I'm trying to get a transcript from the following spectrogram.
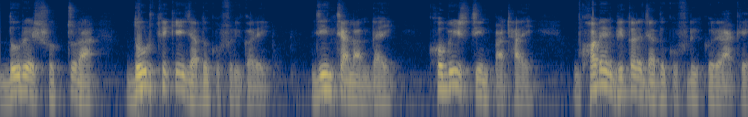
দূরের শত্রুরা দূর থেকেই জাদুকুফুরি করে। জিন চালান দেয় খবিস জিন পাঠায়, ঘরের ভিতরে জাদুকুফুরি করে রাখে,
